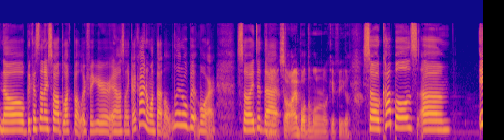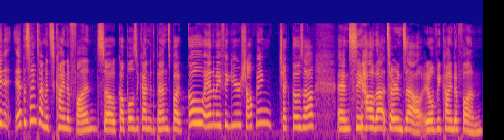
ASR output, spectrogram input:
No, because then I saw a Black Butler figure and I was like, I kind of want that a little bit more. So I did Yeah, that. so I bought the Mononoke figure. So couples, um, it at the same time it's kind of fun. So couples, it kind of depends. But go anime figure shopping, check those out, and see how that turns out. It'll be kind of fun.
